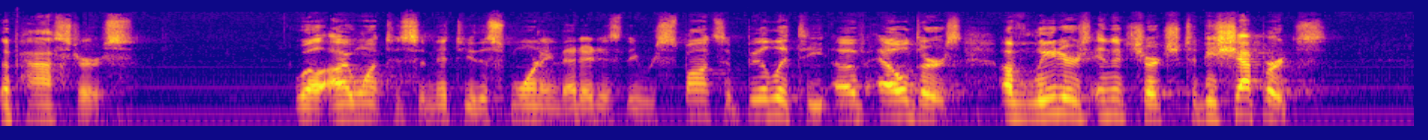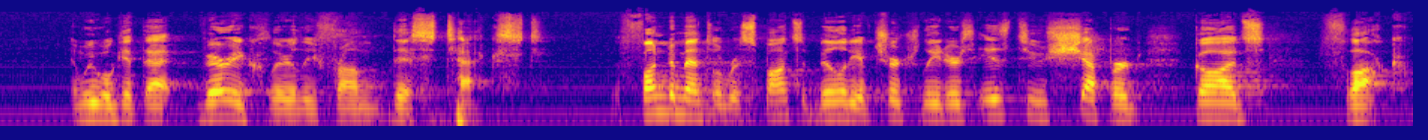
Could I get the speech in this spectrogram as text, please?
the pastors. Well, I want to submit to you this morning that it is the responsibility of elders, of leaders in the church, to be shepherds. And we will get that very clearly from this text. The fundamental responsibility of church leaders is to shepherd God's flock.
